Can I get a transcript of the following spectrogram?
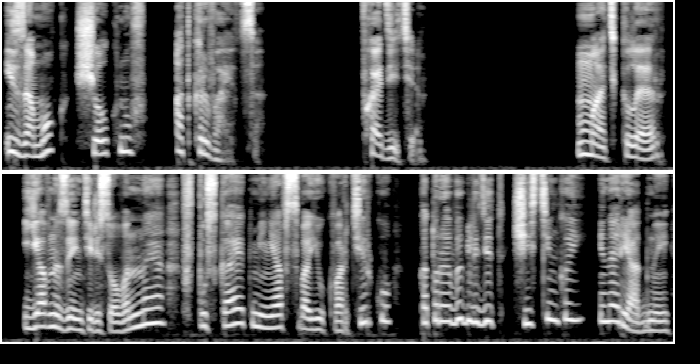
и замок, щелкнув, открывается. Входите. Мать Клэр явно заинтересованная, впускает меня в свою квартирку, которая выглядит чистенькой и нарядной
